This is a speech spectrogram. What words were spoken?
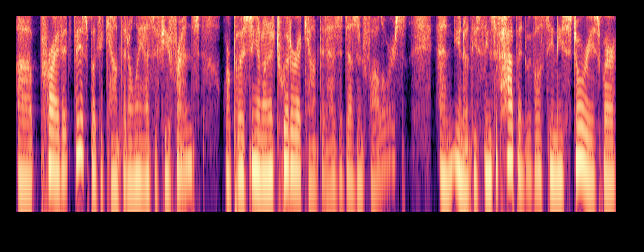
a private Facebook account that only has a few friends or posting it on a Twitter account that has a dozen followers. And, you know, these things have happened. We've all seen these stories where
